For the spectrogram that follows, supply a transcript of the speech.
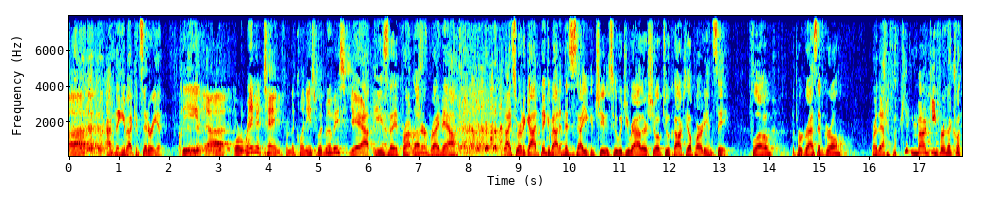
I'm thinking about considering it. The uh, orangutan from the Clint Eastwood movies. Yeah, he's the front runner right now. I swear to God, think about it. And this is how you can choose. Who would you rather show up to a cocktail party and see? Flo, the progressive girl, or that fucking monkey from the clip?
